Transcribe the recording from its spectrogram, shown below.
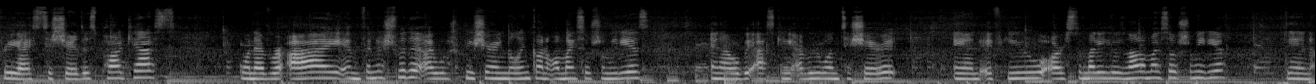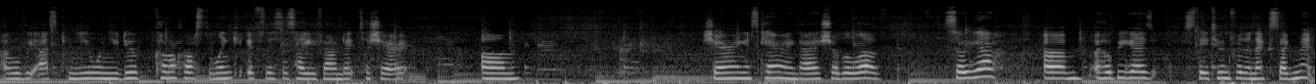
for you guys to share this podcast. Whenever I am finished with it, I will be sharing the link on all my social medias and I will be asking everyone to share it. And if you are somebody who's not on my social media, then I will be asking you when you do come across the link if this is how you found it to share it. Um, sharing is caring, guys. Show the love. So yeah, um, I hope you guys stay tuned for the next segment.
